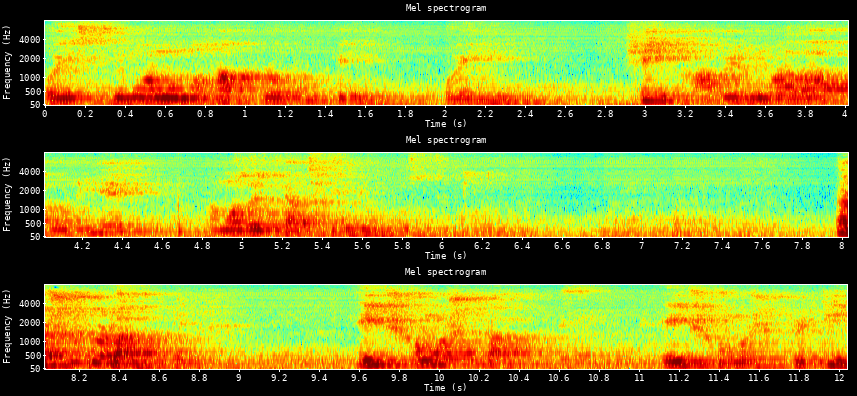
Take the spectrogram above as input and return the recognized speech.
ওই শ্রীমন মহাপ্রভুকে ওই সেই ভাবের মালা পরিয়ে আমাদের কাছে এনে উপস্থিত তা সুতরাং এই সংস্কার, এই সংস্কৃতি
